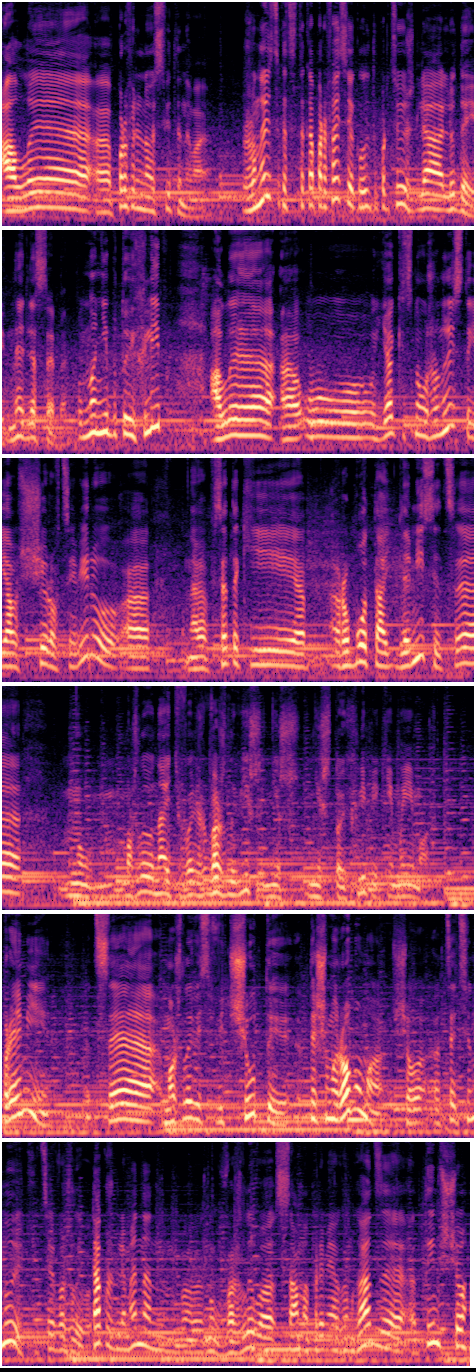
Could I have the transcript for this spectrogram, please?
але е, профільної освіти немає. Журналістика це така професія, коли ти працюєш для людей, не для себе. Ну нібито і хліб, але е, у якісного журналіста, я щиро в це вірю. е, е, Все-таки робота для місії це ну можливо навіть важ- важливіше ніж ніж той хліб, який ми їмо. Премії це можливість відчути те, що ми робимо, що це цінують, і це важливо. Також для мене ну важлива саме премія Гонгадзе тим, що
